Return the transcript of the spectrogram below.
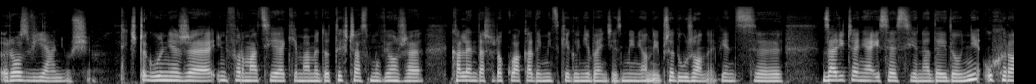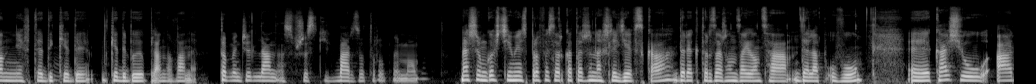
rozwijaniu się. Szczególnie, że informacje, jakie mamy dotychczas, mówią, że kalendarz roku akademickiego nie będzie zmieniony i przedłużony, więc y, zaliczenia i sesje nadejdą nieuchronnie wtedy, kiedy, kiedy były planowane. To będzie dla nas wszystkich bardzo trudny moment. Naszym gościem jest profesor Katarzyna Śledziewska, dyrektor zarządzająca DELAB UW. E, Kasiu, a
